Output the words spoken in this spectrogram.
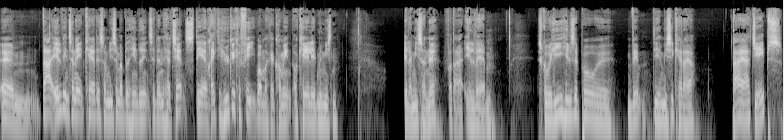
Øhm, der er 11 internatkatte, som ligesom er blevet hentet ind til den her chance. Det er en rigtig hyggecafé, hvor man kan komme ind og kæle lidt med missen. Eller misserne, for der er 11 af dem. Skulle vi lige hilse på, øh, hvem de her missekatter er? Der er Japes.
